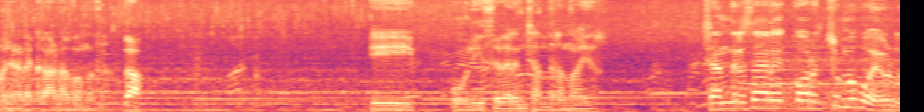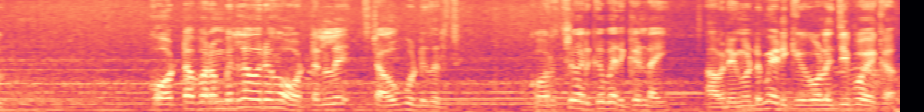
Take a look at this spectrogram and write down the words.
ഒരാളെ കാണാൻ വന്നത്. ഈ പോലീസുകാരൻ ചന്ദ്രൻ നായർ. ചന്ദ്ര സാറ് കുറച്ചു മുമ്പ് പോയുള്ളൂ. കോട്ടപ്പറമ്പിലെ ഒരു ഹോട്ടലിൽ സ്റ്റൗ പൊട്ടിത്തെറിച്ച്. കുറച്ച് പേർക്ക് പരിക്കുണ്ടായി. അവരെയും കൊണ്ട് മെഡിക്കൽ കോളേജിൽ പോയേക്കാം.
